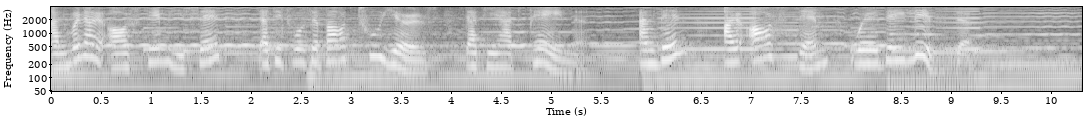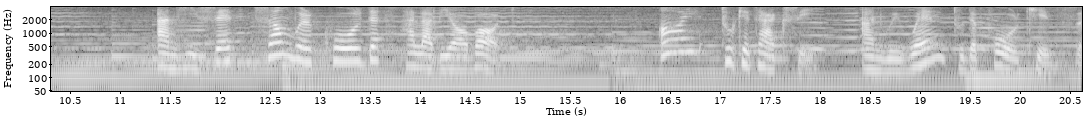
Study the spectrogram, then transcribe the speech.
And when I asked him, he said that it was about two years that he had pain. And then I asked them where they lived. And he said somewhere called Halabiabad. Took a taxi and we went to the poor kids'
